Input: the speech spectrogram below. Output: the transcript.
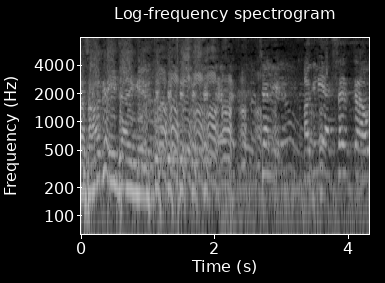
हंसा के ही जाएँगे। चलिए अगली एक्सरसाइज कराओ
